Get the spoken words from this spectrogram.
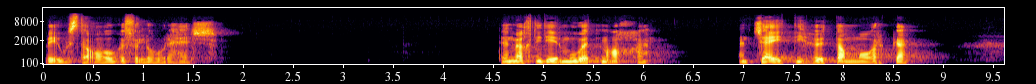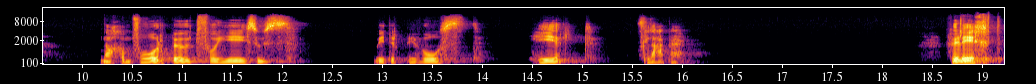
wie aus den Augen verloren hast. Dann möchte ich dir Mut machen, entscheide dich heute am Morgen nach dem Vorbild von Jesus wieder bewusst Hirt zu leben. Vielleicht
